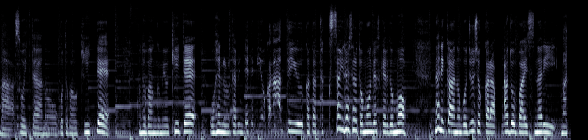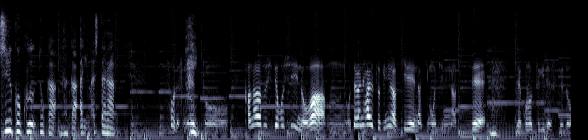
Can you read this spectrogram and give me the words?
まあそういったあの言葉を聞いてこの番組を聞いてお遍路の旅に出てみようかなっていう方たくさんいらっしゃると思うんですけれども何かあのご住職からアドバイスなり、まあ、忠告とかなんかありましたら？そうですね、はい、と必ずしてほしいのは、うん、お寺に入る時には綺麗な気持ちになって、うん、でこの次ですけど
